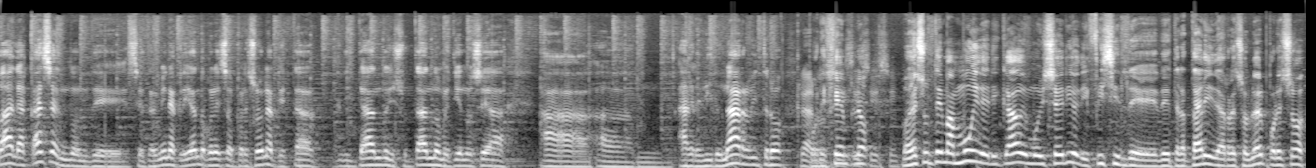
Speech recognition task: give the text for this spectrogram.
va a la casa en donde se termina criando con esa persona que está gritando, insultando, metiéndose a, agredir a un árbitro, por ejemplo. bueno, es un tema muy delicado y muy serio, difícil de, tratar y de resolver, por eso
